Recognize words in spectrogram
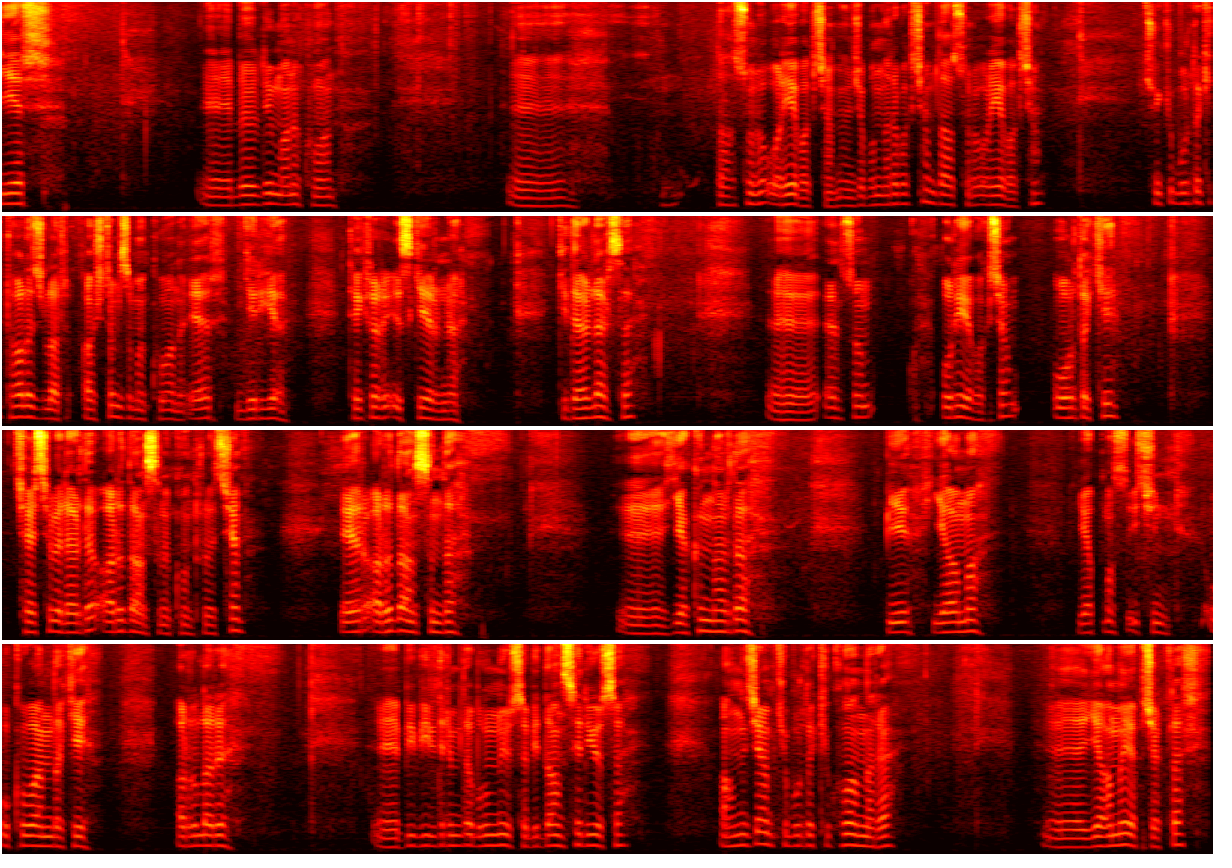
diğer eee, böldüğüm ana kovan eee, daha sonra oraya bakacağım. Önce bunlara bakacağım, daha sonra oraya bakacağım. Çünkü buradaki tarlacılar açtığım zaman kovanı eğer geriye tekrar eski yerine giderlerse eee, en son oraya bakacağım. Oradaki çerçevelerde arı dansını kontrol edeceğim. Eğer arı dansında eee, yakınlarda bir yağma yapması için o kovandaki arıları eee, bir bildirimde bulunuyorsa, bir dans ediyorsa anlayacağım ki buradaki kovanlara e, yağma yapacaklar.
